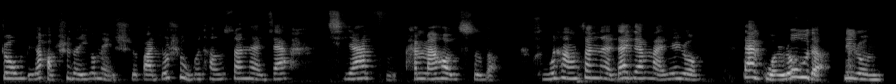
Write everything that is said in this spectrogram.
中比较好吃的一个美食吧，就是无糖酸奶加奇亚籽，还蛮好吃的。无糖酸奶大家买那种带果肉的那种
